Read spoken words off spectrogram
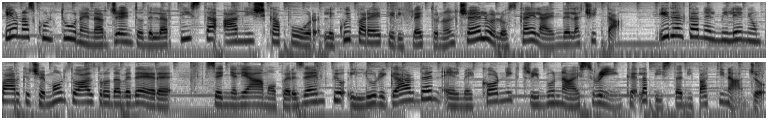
è una scultura in argento dell'artista Anish Kapoor, le cui pareti riflettono il cielo e lo skyline della città. In realtà nel Millennium Park c'è molto altro da vedere. Segnaliamo per esempio il Lurie Garden e il McCormick Tribune Ice Rink, la pista di pattinaggio.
